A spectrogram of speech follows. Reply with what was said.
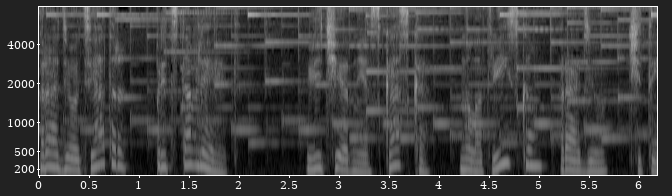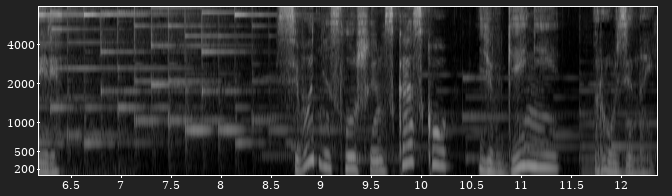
Радиотеатр представляет Вечерняя сказка на Латвийском радио 4 Сегодня слушаем сказку Евгении Рузиной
